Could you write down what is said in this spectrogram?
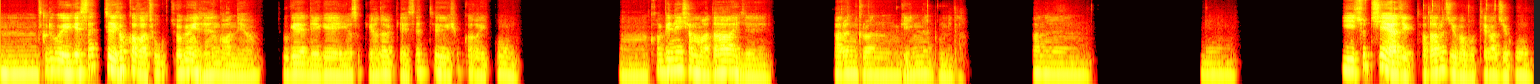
음, 그리고 이게 세트 효과가 조, 적용이 되는 것 같네요. 두 개, 네 개, 여섯 개, 여덟 개 세트 효과가 있고, 어, 컨비네이션마다 이제 다른 그런 게 있는 겁니다. 일단은, 뭐, 이 수치에 아직 다다르지가 못해가지고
